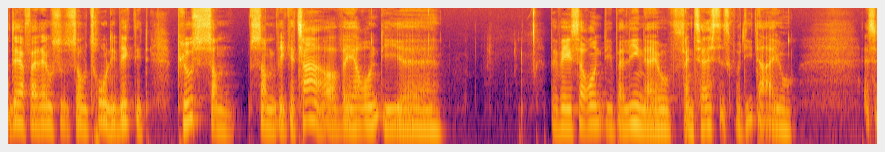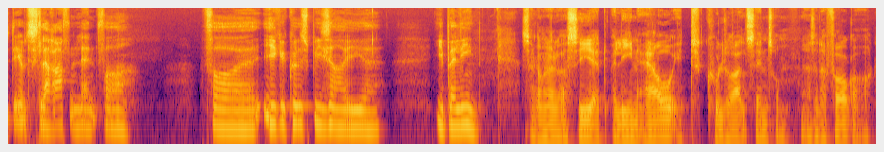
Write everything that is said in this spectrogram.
derfor er det jo så, så utrolig vigtigt. Plus som, som vegetar at være rundt i, øh, bevæge sig rundt i Berlin er jo fantastisk, fordi der er jo, altså det er jo et slaraffenland for, for øh, ikke kødspisere i, øh, i Berlin. Så kan man jo også sige, at Berlin er jo et kulturelt centrum. Altså der foregår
